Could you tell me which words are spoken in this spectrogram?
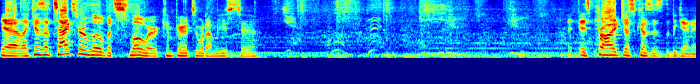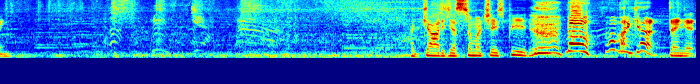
Yeah, like his attacks are a little bit slower compared to what I'm used to. It's probably just because it's the beginning. God, he has so much HP. no! Oh my god! Dang it.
